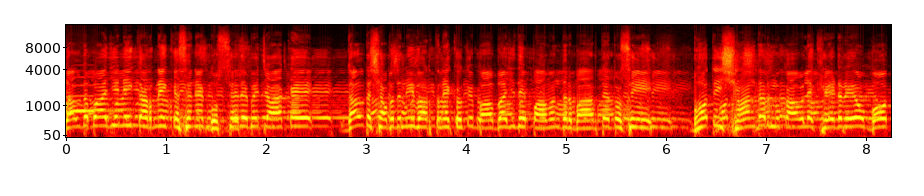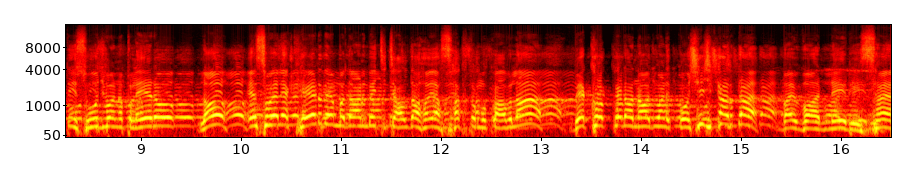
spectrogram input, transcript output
ਜਲਦਬਾਜ਼ੀ ਨਹੀਂ ਕਰਨੀ ਕਿਸੇ ਨੇ, ਗੁੱਸੇ ਦੇ ਵਿੱਚ ਆ ਕੇ ਗਲਤ ਸ਼ਬਦ ਨਹੀਂ ਵਰਤਨੇ, ਕਿਉਂਕਿ ਬਾਬਾ ਜੀ ਦੇ ਪਾਵਨ ਦਰਬਾਰ ਤੇ ਤੁਸੀਂ ਬਹੁਤ ਹੀ ਸ਼ਾਨਦਾਰ ਮੁਕਾਬਲੇ ਖੇਡ ਰਹੇ ਹੋ, ਬਹੁਤ ਹੀ ਸੂਝਵਾਨ ਪਲੇਅਰ ਹੋ। ਲਓ, ਇਸ ਵੇਲੇ ਖੇਡ ਦੇ ਮੈਦਾਨ ਵਿੱਚ ਚੱਲਦਾ ਹੋਇਆ ਸਖਤ ਮੁਕਾਬਲਾ। ਵੇਖੋ ਕਿਹੜਾ ਨੌਜਵਾਨ ਕੋਸ਼ਿਸ਼ ਕਰਦਾ, ਬਾਈ ਵਾਹ ਨਹੀਂ ਰੀਸਾਂ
